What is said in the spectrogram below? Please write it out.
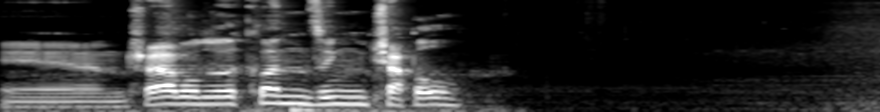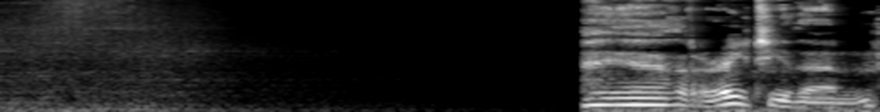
And travel to the cleansing chapel. Yeah, righty then.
